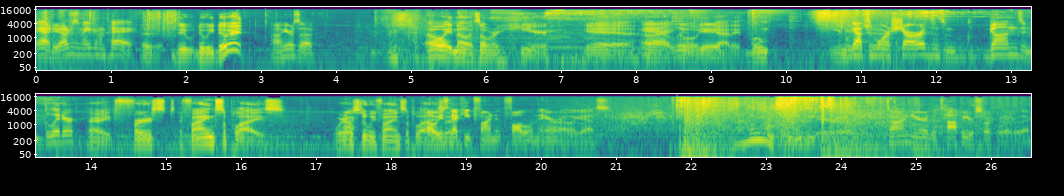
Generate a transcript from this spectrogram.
Yeah, dude. I was just making them pay. Uh, do do we do it? Oh, here's a. Oh wait, no, it's over here. Yeah. All Yeah, right, cool. You got it. Boom. We got some shit. more shards and some guns and glitter. All right. First, find supplies. Where All else do we find supplies? Oh, we just at? gotta keep finding, following the arrow, I guess. I don't even see the arrow. It's on your the top of your circle over there.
